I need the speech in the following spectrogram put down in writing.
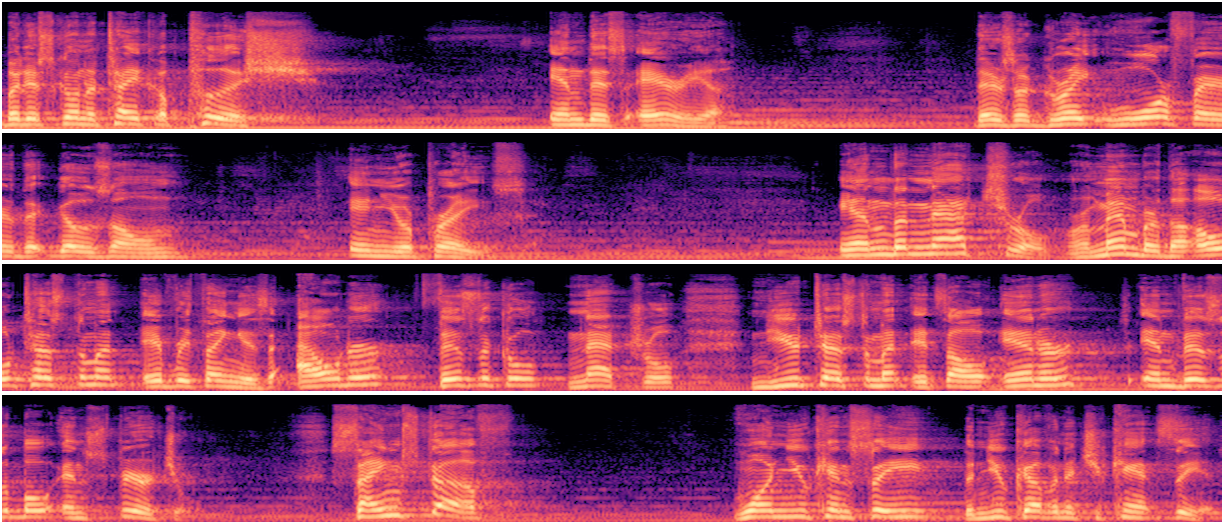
But it's going to take a push in this area. There's a great warfare that goes on in your praise in the natural. Remember, the Old Testament, everything is outer physical, natural. New Testament, it's all inner, invisible, and spiritual. Same stuff. One you can see, the new covenant you can't see it.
